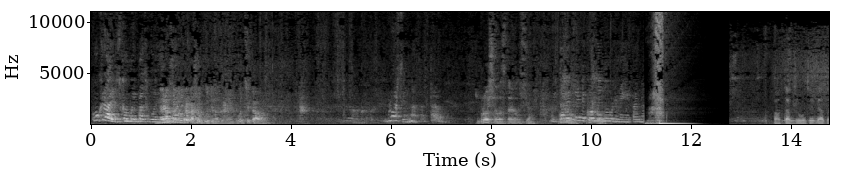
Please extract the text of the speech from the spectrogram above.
к украинскому мы підходимо. Мы що про нашого Путина, думаєте? От цікаво. Бросив нас, оставил. Бросил, оставил, все. Старики никому не нужны, понятно. А вот так живут ребята.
